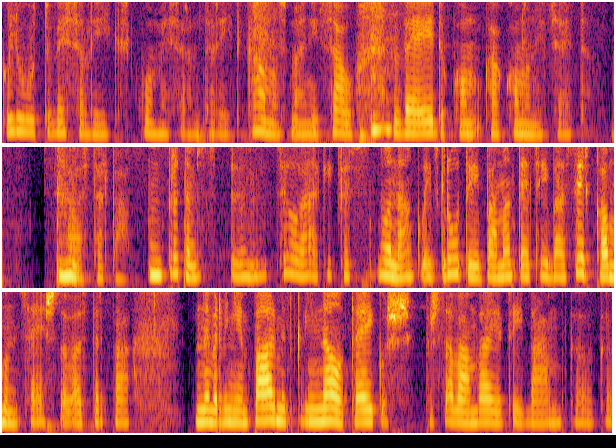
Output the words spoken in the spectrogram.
kļūtu veselīgas? Ko mēs varam darīt? Kā mums mainīt savu mhm. veidu, kom, kā komunicēt savā starpā? Protams, um, cilvēki, kas nonāk līdz grūtībām attiecībās, ir komunicējuši savā starpā. Uh, Nevar viņiem pārmest, ka viņi nav teikuši par savām vajadzībām, ka, ka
